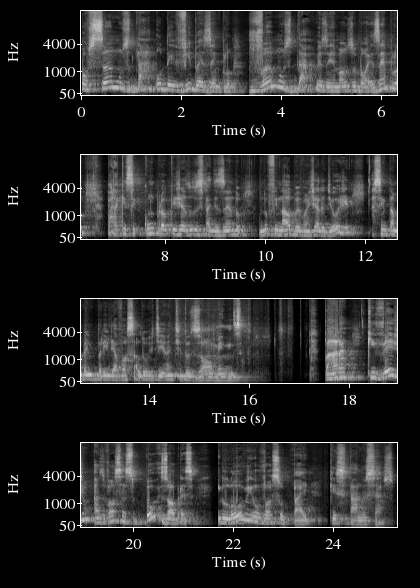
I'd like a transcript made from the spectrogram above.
possamos dar o devido exemplo. Vamos dar, meus irmãos, o bom exemplo para que se cumpra o que Jesus está dizendo no final do evangelho de hoje. Assim também brilhe a vossa luz diante dos homens, para que vejam as vossas boas obras e louvem o vosso Pai que está nos céus.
